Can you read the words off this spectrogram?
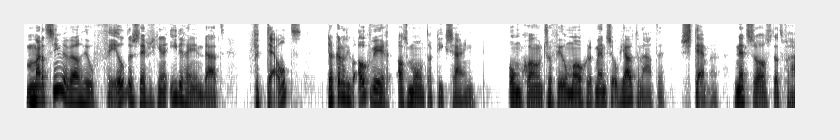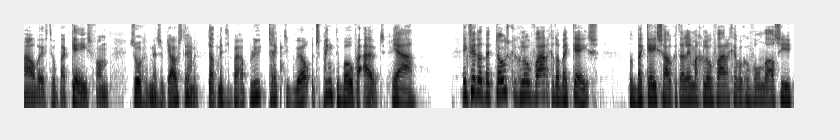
Maar dat zien we wel heel veel, dus het heeft misschien aan iedereen inderdaad verteld. Dat kan natuurlijk ook weer als mondtactiek zijn, om gewoon zoveel mogelijk mensen op jou te laten stemmen. Net zoals dat verhaal eventueel bij Kees van zorg dat mensen op jou stemmen. Dat met die paraplu trekt natuurlijk wel, het springt er bovenuit. Ja. Ik vind dat bij Tooske geloofwaardiger dan bij Kees. Want bij Kees zou ik het alleen maar geloofwaardig hebben gevonden als hij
